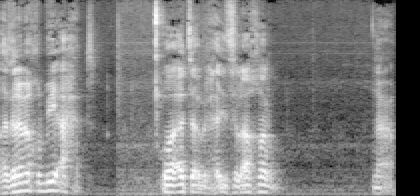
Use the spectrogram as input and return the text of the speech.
وهذا لم يقل به أحد. وأتى بالحديث الآخر. نعم.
